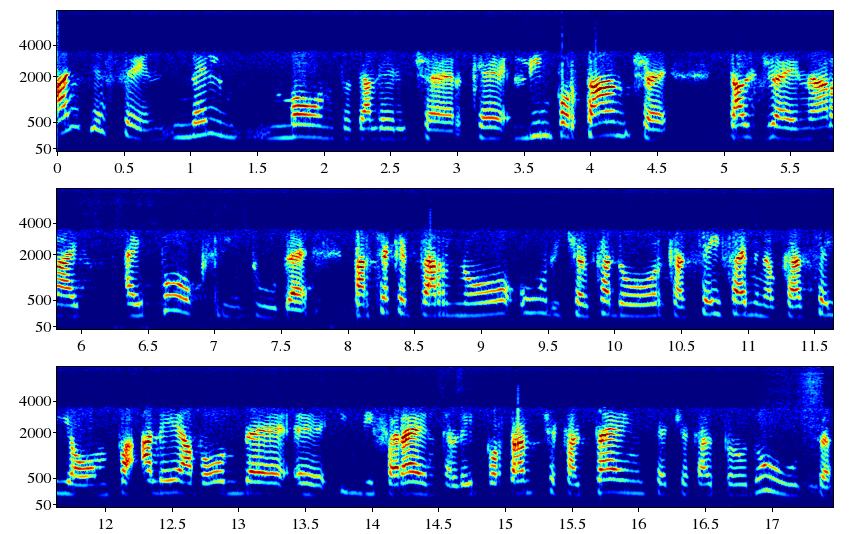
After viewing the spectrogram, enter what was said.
anche se nel mondo delle ricerche l'importanza del genere è poco si intende perché per noi un ricercatore che sei femmina o che sei omp a lei a vonde eh, indifferente, l'importante c'è che pensa, c'è che produce,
